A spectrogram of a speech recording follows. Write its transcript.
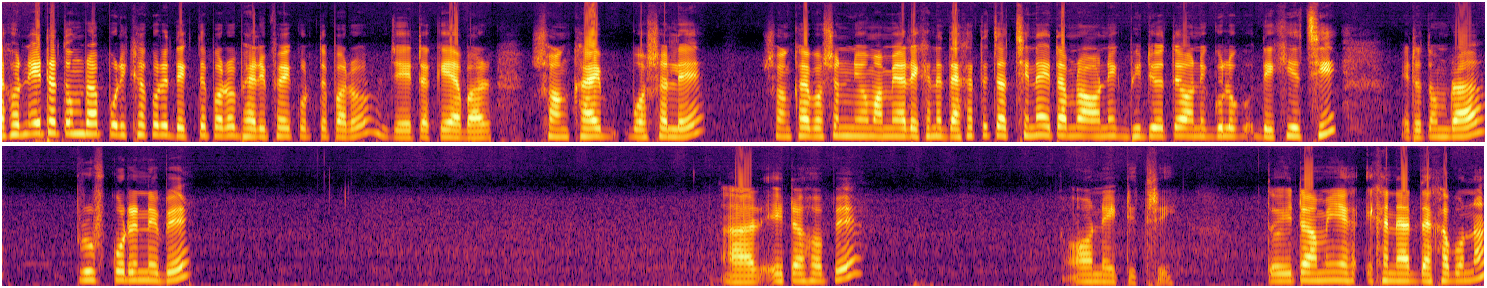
এখন এটা তোমরা পরীক্ষা করে দেখতে পারো ভেরিফাই করতে পারো যে এটাকে আবার সংখ্যায় বসালে, সংখ্যায় বসানোর নিয়ম আমি আর এখানে দেখাতে চাচ্ছি না, এটা আমরা অনেক ভিডিওতে অনেকগুলো দেখিয়েছি, এটা তোমরা প্রুফ করে নেবে। আর এটা হবে ওয়ান এইটি থ্রি তো এটা আমি এখানে আর দেখাবো না।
